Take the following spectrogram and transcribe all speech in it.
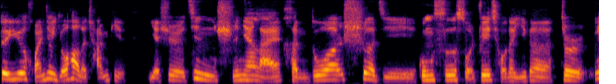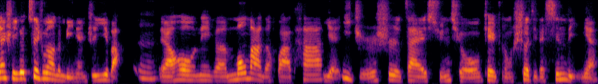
对于环境友好的产品，也是近十年来很多设计公司所追求的一个，就是应该是一个最重要的理念之一吧。嗯，然后那个 MoMA 的话，它也一直是在寻求这种设计的新理念。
